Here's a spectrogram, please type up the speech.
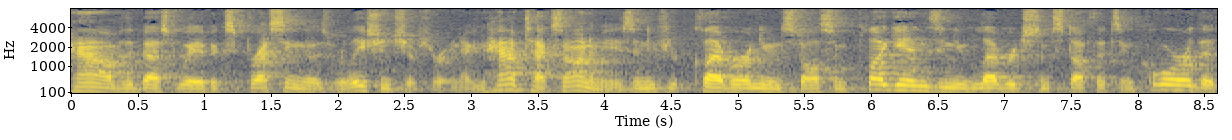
have the best way of expressing those relationships right now. You have taxonomies, and if you're clever and you install some plugins and you leverage some stuff that's in core that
